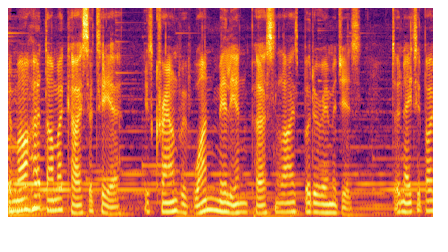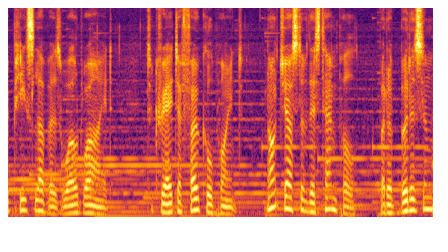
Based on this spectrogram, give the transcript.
The Maha Dhammakai Cetiya is crowned with 1 million personalized Buddha images donated by peace lovers worldwide to create a focal point not just of this temple, but of Buddhism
